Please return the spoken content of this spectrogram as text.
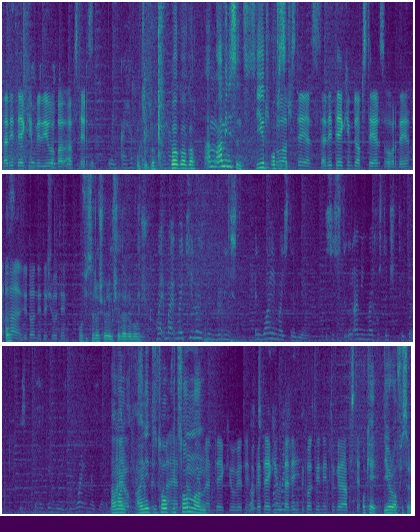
Daddy, take him with you above upstairs. Okay, go, go, go, go. I'm, I'm innocent, dear Go officer. upstairs. Daddy, take him to upstairs over there. Oh. Uh, you don't need to shoot him. Officer'a şöyle bir şeyler yapılmış. My, my, my killer has been released. And why am I still here? This is still, I mean, my hostage taker is, has been released. Why am I here? Aman, I need to talk with someone. And take you with him. What? Okay, take him, Daddy, because you need to go upstairs. Okay, dear officer,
